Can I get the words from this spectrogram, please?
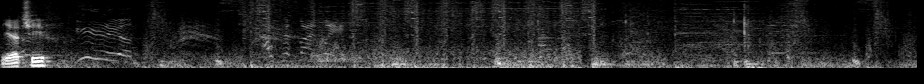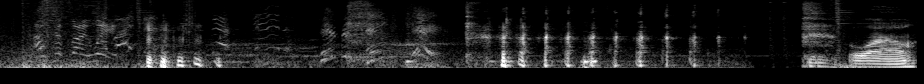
Yeah, Chief? wow.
